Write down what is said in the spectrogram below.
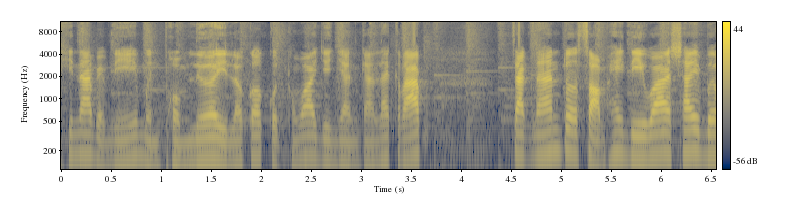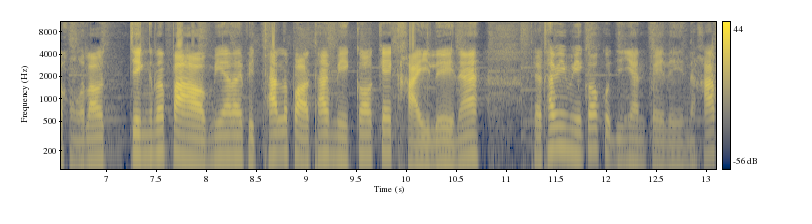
ที่หน้าแบบนี้เหมือนผมเลย แล้วก็กดคำว่ายืนยันการแลกรับ จากนั้นตรวจสอบให้ดีว่าใช่เบอร์ของเราจริงหรือเปล่า มีอะไรผิดพลาดหรือเปล่า ถ้ามีก็แก้ไขเลยนะ แต่ถ้าไม่มีก็กดยืนยันไปเลยนะครับ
